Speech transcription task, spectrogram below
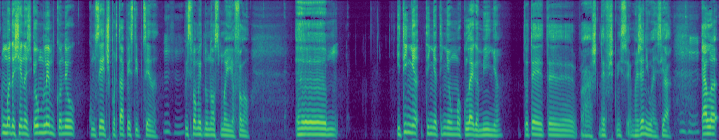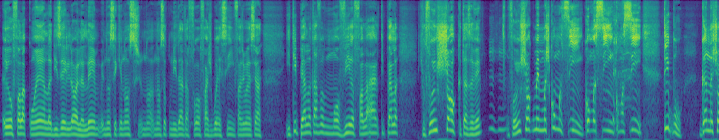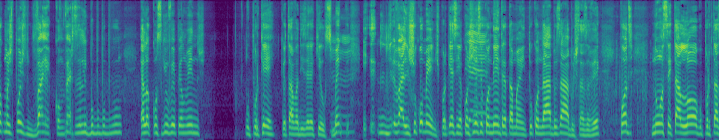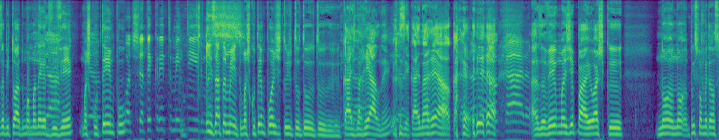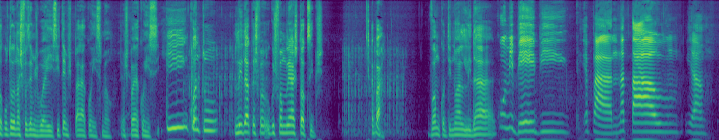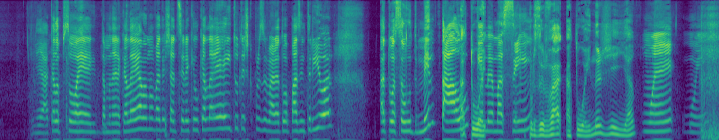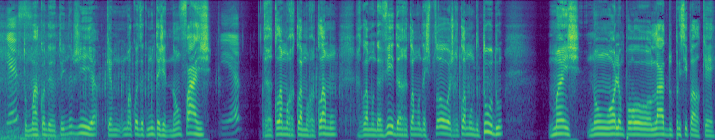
uma das cenas, eu me lembro quando eu comecei a despertar para esse tipo de cena, Uhum. principalmente no nosso meio, a falar. Hum, e tinha, tinha, tinha uma colega minha, tu até, ah, acho que deves conhecer, mas anyways, yeah. Uhum. ela, eu falar com ela, dizer-lhe, olha, lembra, não sei que nosso, no- nossa comunidade afro faz bué assim, faz bué assim. E tipo, ela estava me ouvir a falar, tipo, ela, aquilo foi um choque, estás a ver? Foi um choque mesmo, mas como assim? Como assim? Como assim? tipo, ganda choque, mas depois de várias conversas ali, bu, bu, bu, bu, ela conseguiu ver pelo menos o porquê que eu estava a dizer aquilo. Se bem que e- e- vai, lhe chocou menos, porque assim, a consciência Yeah. quando entra também, tu quando abres, abres, estás a ver? Podes não aceitar logo porque estás habituado a uma maneira Yeah. de viver, mas com o Yeah. tempo. Podes até querer te mentir, mas. Exatamente, mas com o tempo hoje tu, tu, tu, tu cais Yeah. na real, né? Yeah. Você cai na real, Na cara. real, cara. Estás a ver? Mas epá, eu acho que não, não, principalmente a nossa cultura nós fazemos boa isso e temos que parar com isso, meu. Temos que parar com isso. E enquanto lidar com, fa- com os familiares tóxicos, epá, vamos continuar a lidar. Come Baby, epá, Natal, yeah. Yeah, aquela pessoa é da maneira que ela é, ela não vai deixar de ser aquilo que ela é e tu tens que preservar a tua paz interior, a tua saúde mental, A tua- que é mesmo assim, Preservar a tua energia, Ué, ué, yes, tomar conta da tua energia, que é uma coisa que muita gente não faz. yep, reclamam, reclamam, reclamam, reclamam da vida, reclamam das pessoas, reclamam de tudo, mas não olham para o lado principal que é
